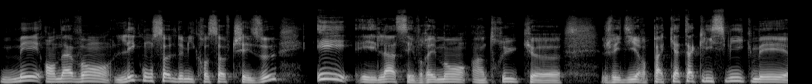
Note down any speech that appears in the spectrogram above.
met en avant les consoles de Microsoft chez eux et, et là, c'est vraiment un truc, je vais dire, pas cataclysmique, mais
